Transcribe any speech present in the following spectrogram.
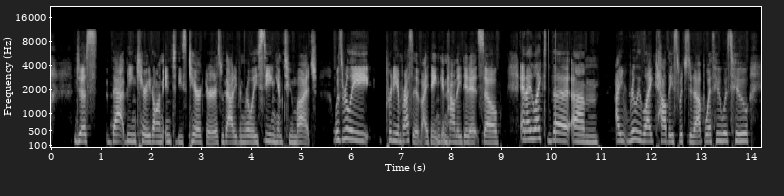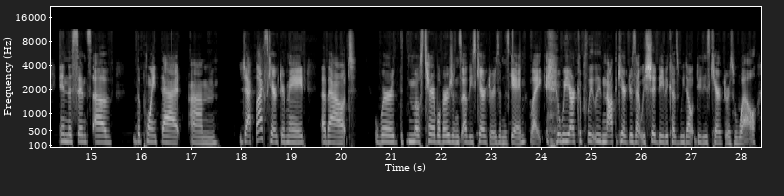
just that being carried on into these characters without even really seeing him too much was really pretty impressive, I think, in how they did it. So, and I liked the, um, I really liked how they switched it up with who was who in the sense of the point that um, Jack Black's character made about we're the most terrible versions of these characters in this game. Like, we are completely not the characters that we should be because we don't do these characters well.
